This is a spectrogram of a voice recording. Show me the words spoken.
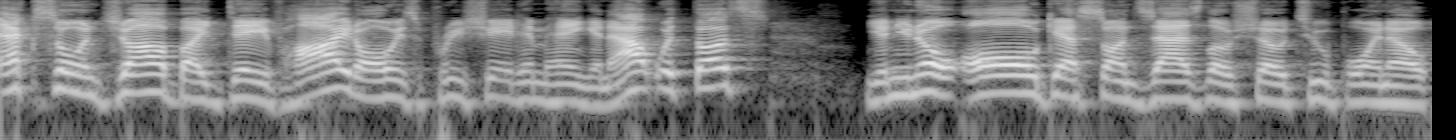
Excellent job by Dave Hyde. Always appreciate him hanging out with us. And you know, all guests on Zaslow Show 2.0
